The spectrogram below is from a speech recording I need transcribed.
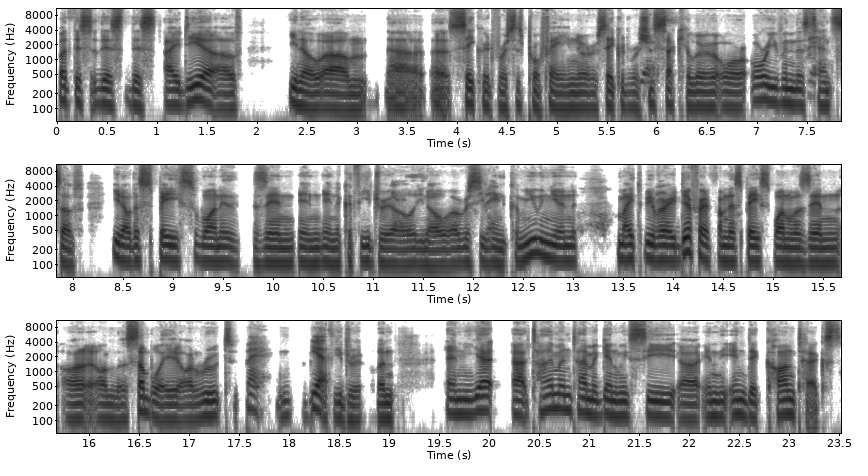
but this this this idea of you know um, uh, uh, sacred versus profane or sacred versus Yes. secular or or even the Right. sense of you know the space one is in in in a cathedral you know receiving communion might be very different from the space one was in on, on the subway en route Right. Yeah. cathedral and and yet uh, time and time again we see uh, in the indic context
